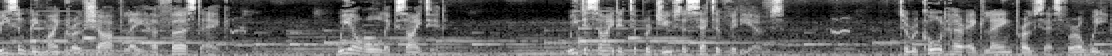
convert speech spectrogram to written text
Recently Micro Shark lay her first egg. We are all excited. We decided to produce a set of videos to record her egg laying process for a week.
